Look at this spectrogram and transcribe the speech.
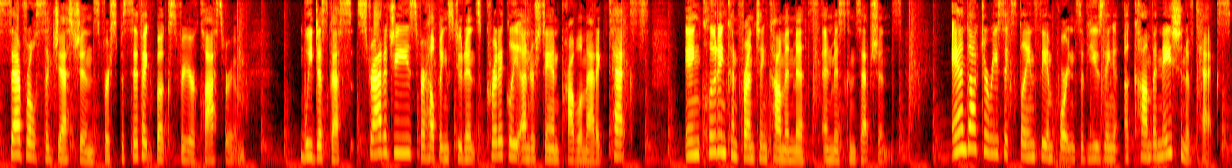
several suggestions for specific books for your classroom. We discuss strategies for helping students critically understand problematic texts, including confronting common myths and misconceptions. And Dr. Reese explains the importance of using a combination of texts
